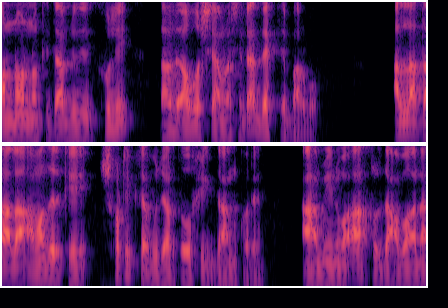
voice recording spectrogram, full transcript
অন্য অন্য কিতাব যদি খুলি, তাহলে অবশ্যই আমরা সেটা দেখতে পারব। আল্লাহ তালা আমাদেরকে সঠিকটা বোঝার তৌফিক দান করেন। আমিন ও আখর দাওয়ানা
